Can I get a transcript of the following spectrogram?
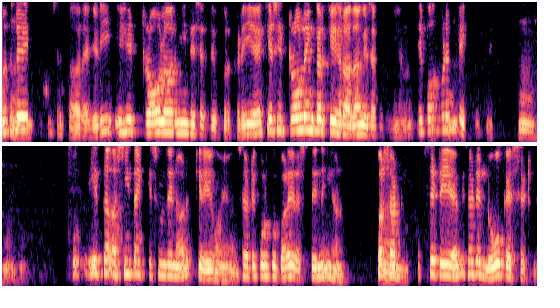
ਮਤਲਬ ਇਹ ਸਰਕਾਰ ਹੈ ਜਿਹੜੀ ਇਹ ਟ੍ਰੋਲ ਆਰਮੀ ਦੇ ਸਿਰ ਦੇ ਉੱਪਰ ਖੜੀ ਹੈ ਕਿ ਅਸੀਂ ਟ੍ਰੋਲਿੰਗ ਕਰਕੇ ਹਰਾ ਦਾਂਗੇ ਸਾਰੀ ਦੁਨੀਆ ਨੂੰ। ਇਹ ਬਹੁਤ ਬੜੇ। ਭੁਲੇਖੇ ਨੇ। ਹੂੰ ਹੂੰ ਸੋ ਇਹ ਤਾਂ ਅਸੀਂ ਤਾਂ ਇੱਕ ਕਿਸਮ ਦੇ ਨਾਲ ਘਿਰੇ ਹੋਏ ਹਾਂ। ਸਾਡੇ ਕੋਲ ਕੋਈ ਬੜੇ ਰਸਤੇ ਨਹੀਂ ਹਨ। ਪਰ ਸਾਡਾ। ਐਸੈਟ ਇਹ ਹੈ ਵੀ ਸਾਡੇ ਲੋਕ ਐਸੈਟ ਨੇ।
